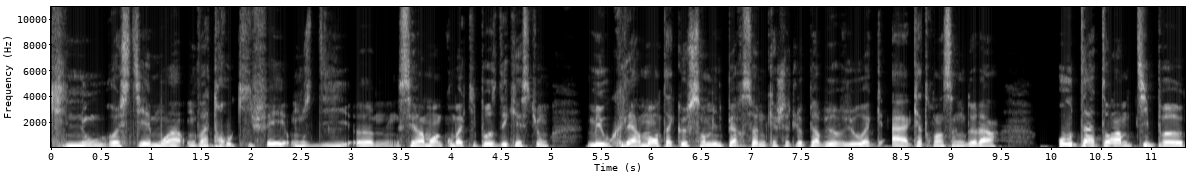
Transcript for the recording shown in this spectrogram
qui nous, Rusty et moi, on va trop kiffer, on se dit, euh, c'est vraiment un combat qui pose des questions, mais où clairement t'as que 100 000 personnes qui achètent le pay-per-view à, 85 dollars, ou t'attends un petit peu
